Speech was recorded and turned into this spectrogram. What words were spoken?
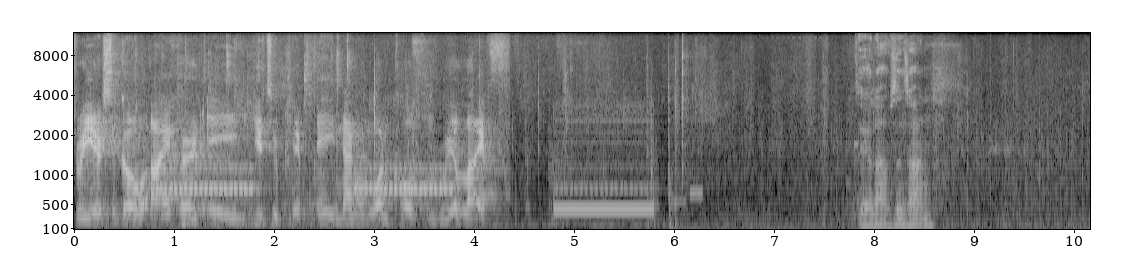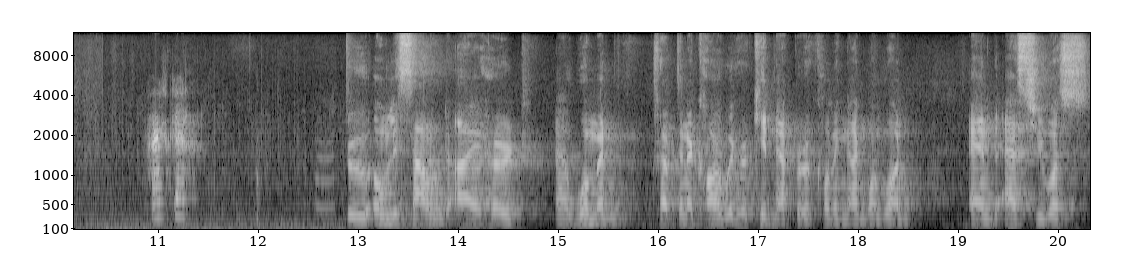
Three years ago, I heard a YouTube clip, a 911 call from real life. Det er alarmcentralen. Hej skat. Through only sound, I heard a woman trapped in a car with her kidnapper calling 911. And as she was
